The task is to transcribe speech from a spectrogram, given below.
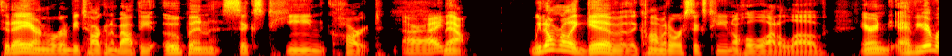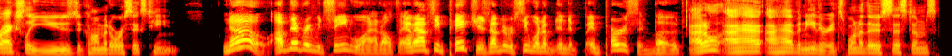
Today, Aaron, we're going to be talking about the Open 16 cart. All right. Now, we don't really give the Commodore 16 a whole lot of love. Aaron, have you ever actually used a Commodore 16? No, I've never even seen one. I don't think. I mean, I've seen pictures. I've never seen one in in person. Boat. I don't. I ha- I haven't either. It's one of those systems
